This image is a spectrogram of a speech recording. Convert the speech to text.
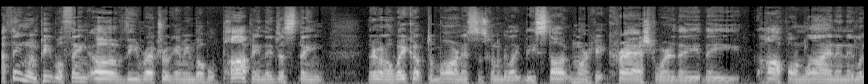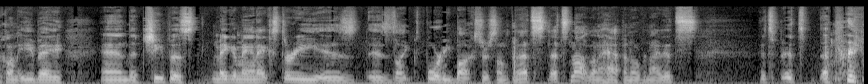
I think when people think of the retro gaming bubble popping, they just think they're going to wake up tomorrow and it's just going to be like the stock market crashed where they, they hop online and they look on eBay and the cheapest Mega Man X3 is is like 40 bucks or something. That's that's not going to happen overnight. It's it's it's pretty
